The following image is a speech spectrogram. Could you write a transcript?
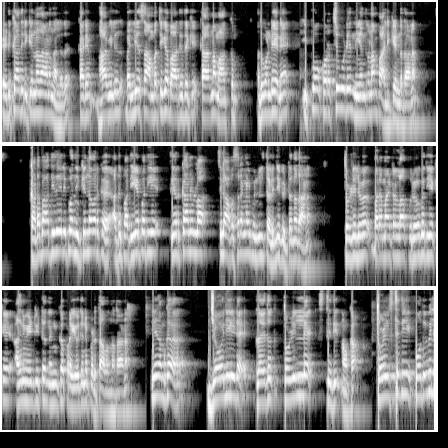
എടുക്കാതിരിക്കുന്നതാണ് നല്ലത്. കാര്യം ഭാവിയിൽ വലിയ സാമ്പത്തിക ബാധ്യതയ്ക്ക് കാരണമാക്കും. അതുകൊണ്ട് തന്നെ ഇപ്പോൾ കുറച്ചുകൂടി നിയന്ത്രണം പാലിക്കേണ്ടതാണ്. കടബാധ്യതയിൽ ഇപ്പോൾ നിൽക്കുന്നവർക്ക് അത് പതിയെ പതിയെ തീർക്കാനുള്ള ചില അവസരങ്ങൾ മുന്നിൽ തെളിഞ്ഞു കിട്ടുന്നതാണ്. തൊഴിൽപരമായിട്ടുള്ള പുരോഗതിയൊക്കെ അതിനു വേണ്ടിയിട്ട് നിങ്ങൾക്ക് പ്രയോജനപ്പെടുത്താവുന്നതാണ്. ഇനി നമുക്ക് ജോലിയുടെ അതായത് തൊഴിലിലെ സ്ഥിതി നോക്കാം. തൊഴിൽ സ്ഥിതി പൊതുവിൽ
